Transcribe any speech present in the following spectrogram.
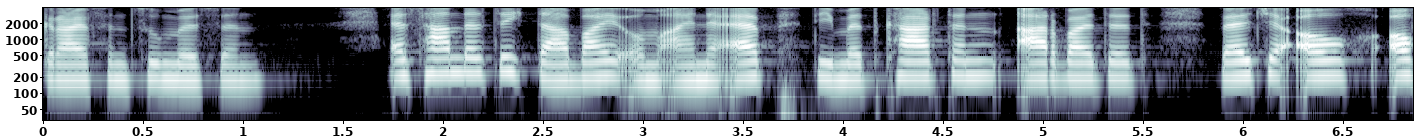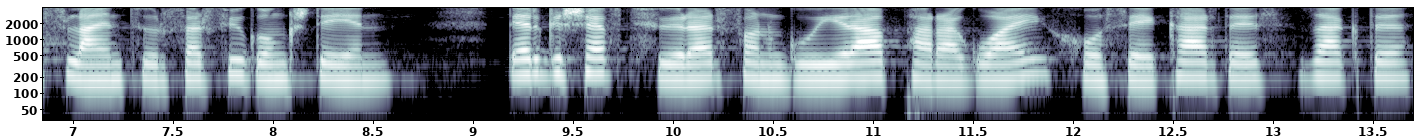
zurückgreifen zu müssen. Es handelt sich dabei um eine App, die mit Karten arbeitet, welche auch offline zur Verfügung stehen. Der Geschäftsführer von Guira Paraguay, José Cartes, sagte,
